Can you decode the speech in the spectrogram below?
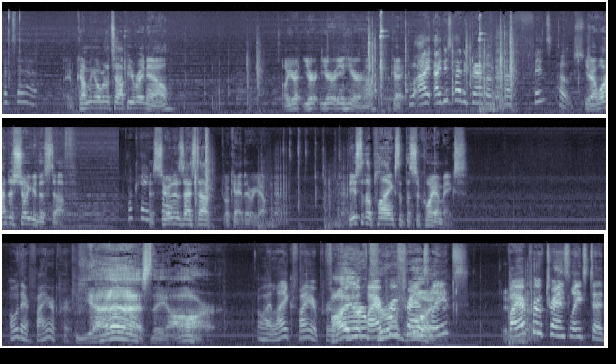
What's that? I'm coming over the top of you right now. Oh, you're you're you're in here, huh? Okay. Well, I, I just had to grab a, a fence post. Yeah, I wanted to show you this stuff. Okay. As soon as I stop. Okay, there we go. These are the planks that the Sequoia makes. Oh, they're fireproof. Yes, they are. Oh, I like fireproof. You know Fireproof fireproof wood. translates? Fireproof translates to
